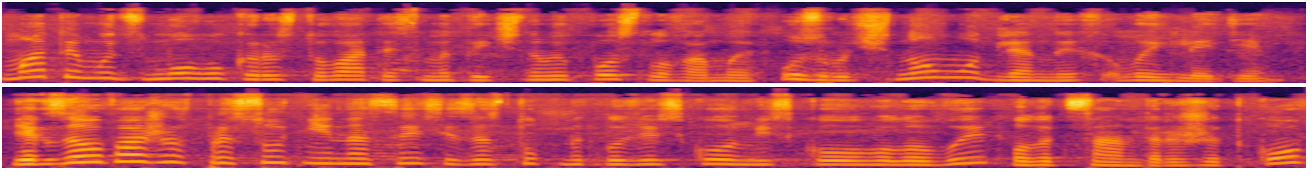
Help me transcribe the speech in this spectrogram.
матимуть змогу користуватись медичними послугами у зручному для них вигляді. Як зауважив присутній на сесії заступник Лозівського міського голови Олександр Житков,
